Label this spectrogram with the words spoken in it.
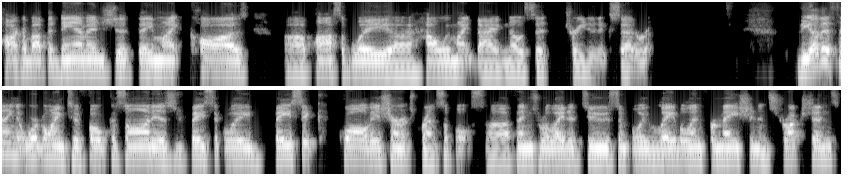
talk about the damage that they might cause, uh, possibly uh, how we might diagnose it, treat it, etc. The other thing that we're going to focus on is basically basic quality assurance principles, uh, things related to simply label information, instructions,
